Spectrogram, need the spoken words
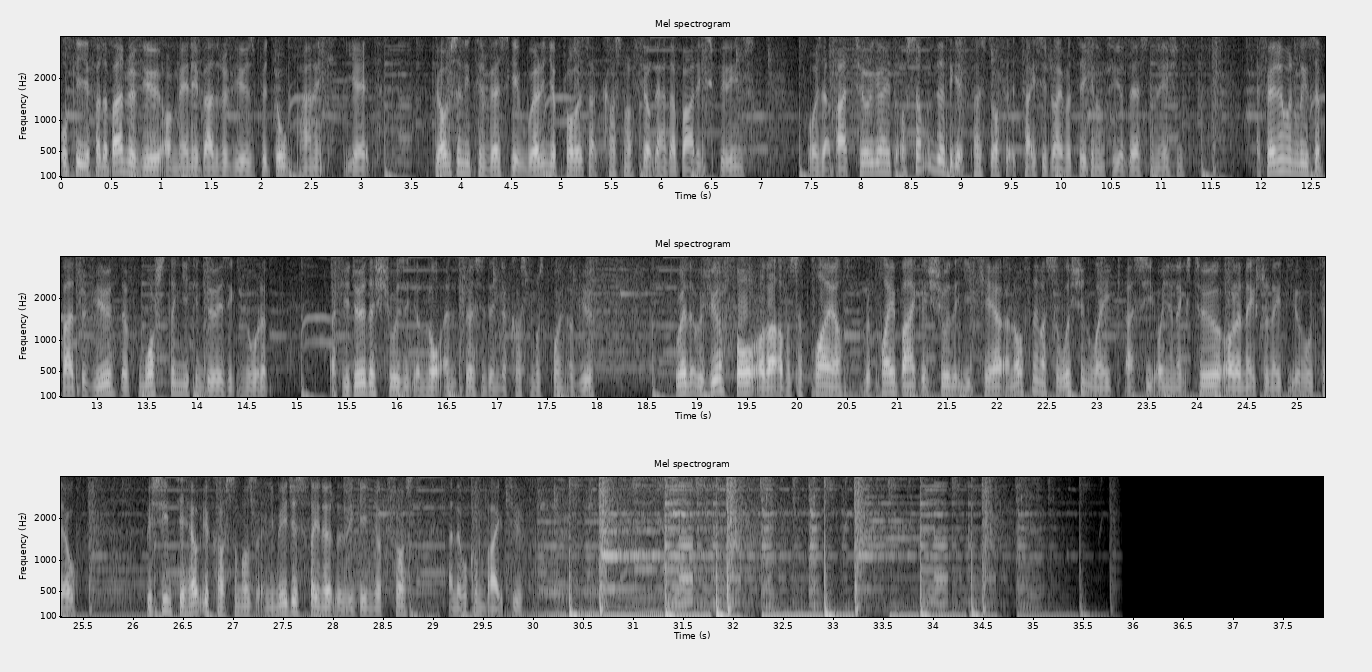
Okay, you've had a bad review or many bad reviews, but don't panic yet. You obviously need to investigate where in your products that customer felt they had a bad experience. Was it a bad tour guide or something that they get pissed off at the taxi driver taking them to your destination? If anyone leaves a bad review, the worst thing you can do is ignore it. If you do, this shows that you're not interested in your customer's point of view. Whether it was your fault or that of a supplier, reply back and show that you care and offer them a solution like a seat on your next tour or an extra night at your hotel. Be seen to help your customers and you may just find out that they gain your trust and they will come back to you.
